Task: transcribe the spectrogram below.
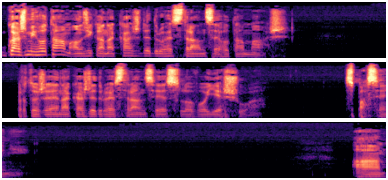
Ukáž mi ho tam. A on říká, na každé druhé stránce ho tam máš. Protože na každé druhé stránce je slovo Ješua. Spasení. A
